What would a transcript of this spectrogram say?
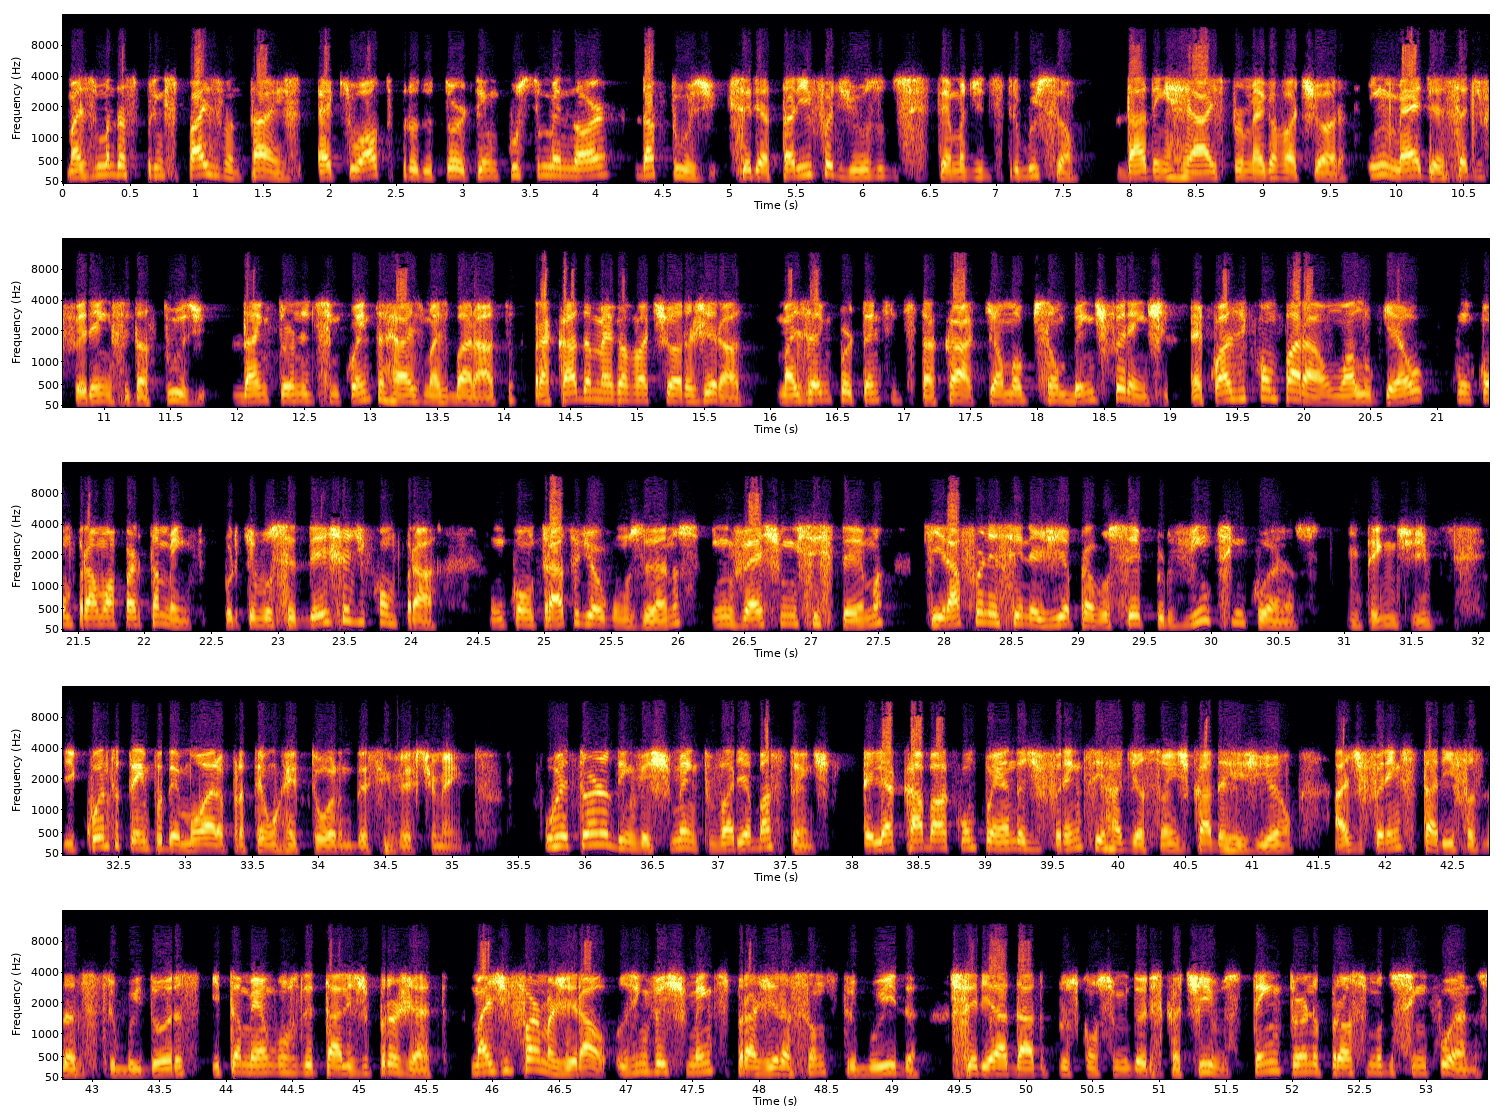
Mas uma das principais vantagens é que o autoprodutor tem um custo menor da TUSD, que seria a tarifa de uso do sistema de distribuição dada em reais por megawatt-hora. Em média, essa diferença da TUSD dá em torno de 50 reais mais barato para cada megawatt-hora gerado. Mas é importante destacar que é uma opção bem diferente. É quase comparar um aluguel com comprar um apartamento, porque você deixa de comprar um contrato de alguns anos e investe em um sistema que irá fornecer energia para você por 25 anos. Entendi. E quanto tempo demora para ter um retorno desse investimento? O retorno do investimento varia bastante. ele acaba acompanhando as diferentes irradiações de cada região, as diferentes tarifas das distribuidoras e também alguns detalhes de projeto. Mas, de forma geral, os investimentos para a geração distribuída, que seria dado para os consumidores cativos, têm em torno próximo dos 5 anos.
